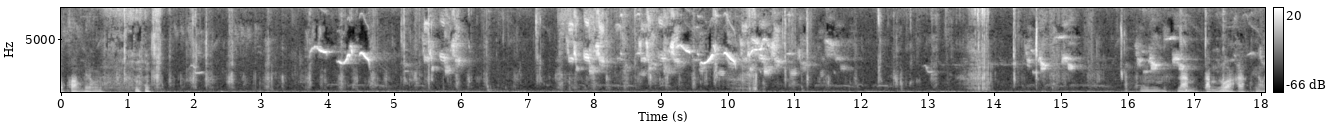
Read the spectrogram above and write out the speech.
นกข้องพี่น้องน้ำต่ำนัวครับพี่น้อง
